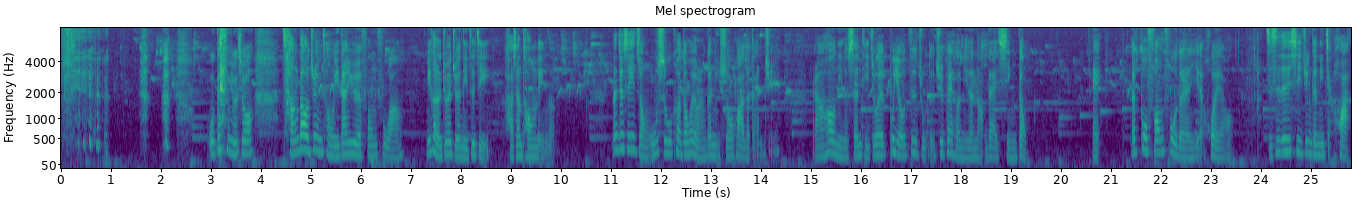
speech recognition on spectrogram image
我跟你们说，肠道菌虫一旦越丰富啊，你可能就会觉得你自己好像通灵了，那就是一种无时无刻都会有人跟你说话的感觉，然后你的身体就会不由自主的去配合你的脑袋行动，哎。可是不丰富的人也会哦，只是这些细菌跟你讲话，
